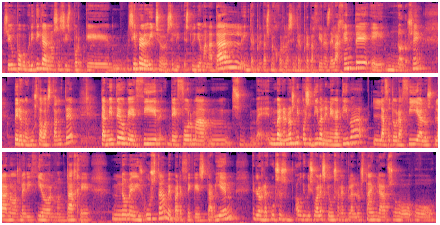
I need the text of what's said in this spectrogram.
soy un poco crítica, no sé si es porque, siempre lo he dicho, es, es tu idioma natal, interpretas mejor las interpretaciones de la gente, no lo sé, pero me gusta bastante. También tengo que decir de forma, mm, bueno, no es ni positiva ni negativa, la fotografía, los planos, la edición, montaje, no me disgusta, me parece que está bien. Los recursos audiovisuales que usan en plan los timelapse o, o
